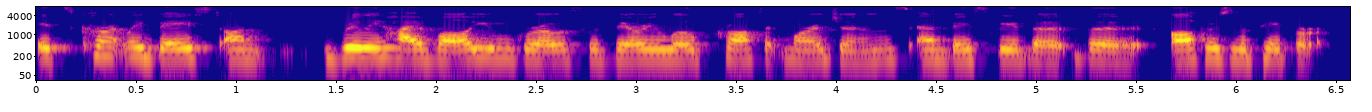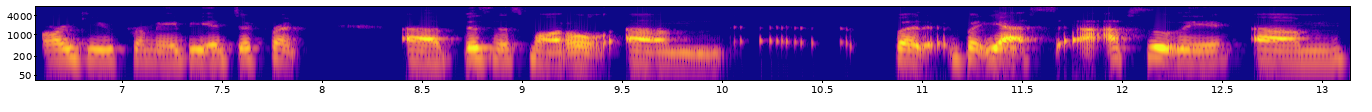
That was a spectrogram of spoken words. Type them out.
it's currently based on really high volume growth with very low profit margins. And basically, the the authors of the paper argue for maybe a different uh, business model. Um, but but yes, absolutely. Um,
